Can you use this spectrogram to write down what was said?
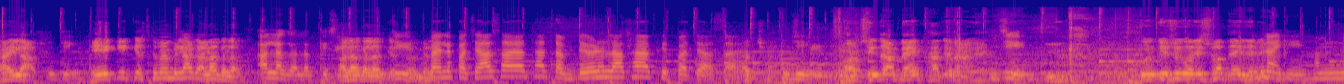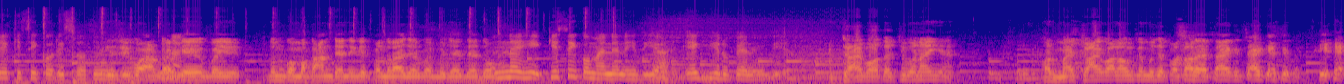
ढाई लाख। जी। एक ही किस्त में मिला कि अलग अलग? अलग अलग किस्त अलग-अलग किस्त में मिला। पहले पचास आया था तब डेढ़ लाख आया फिर पचास आया। अच्छा। जी। और सीधा बैंक खाते में आ गए? जी। कोई किसी को रिश्वत नहीं देनी नहीं हमने किसी को रिश्वत नहीं किसी को आकर के भाई तुमको मकान देने के पंद्रह हज़ार रूपए मुझे दे दो। नहीं किसी को मैंने नहीं दिया है। एक भी रुपया नहीं दिया। चाय बहुत अच्छी बनाई है। और मैं चाय वाला हूँ इसलिए मुझे पता रहता है कि चाय कैसी बनती है।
